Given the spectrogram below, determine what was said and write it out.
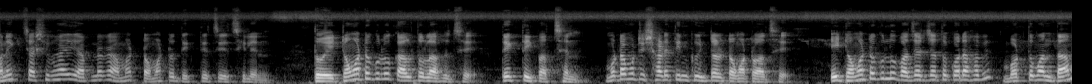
অনেক চাষি ভাই আপনারা আমার টমেটো দেখতে চেয়েছিলেন। তো এই টমেটোগুলো কাল তোলা হয়েছে, দেখতেই পাচ্ছেন। মোটামুটি সাড়ে তিন কুইন্টাল টমেটো আছে। এই টমেটোগুলো বাজারজাত করা হবে বর্তমান দাম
